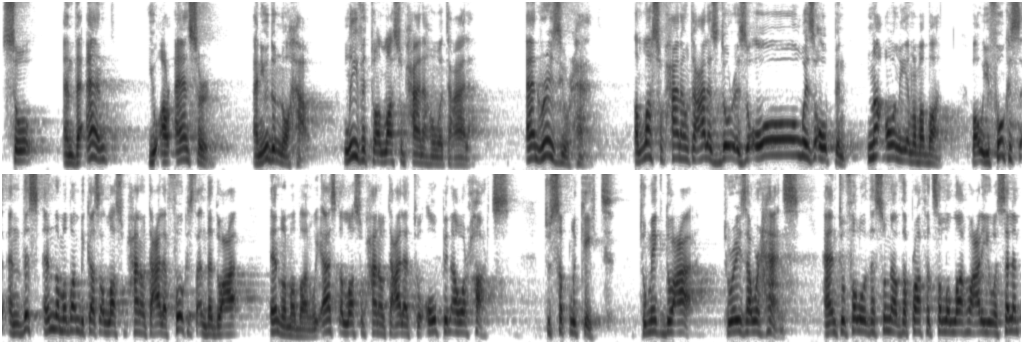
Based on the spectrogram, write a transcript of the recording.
So, in the end, you are answered and you don't know how. Leave it to Allah subhanahu wa ta'ala and raise your hand. Allah subhanahu wa ta'ala's door is always open, not only in Ramadan, but we focus on this in Ramadan because Allah subhanahu wa ta'ala focused on the dua in Ramadan. We ask Allah subhanahu wa ta'ala to open our hearts, to supplicate, to make dua, to raise our hands, and to follow the sunnah of the Prophet sallallahu alaihi wasallam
